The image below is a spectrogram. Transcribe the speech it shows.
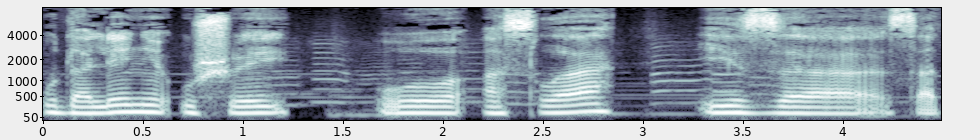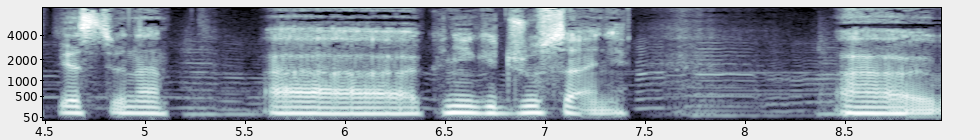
удаления ушей у осла из, э, соответственно, э, книги Джусани. Э,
